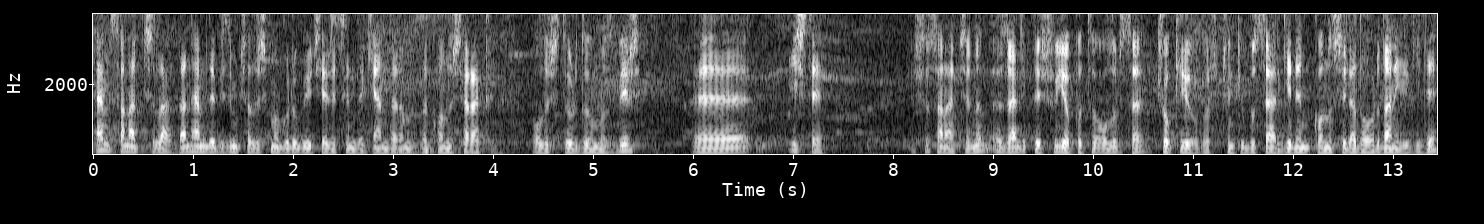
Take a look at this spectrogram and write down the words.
Hem sanatçılardan hem de bizim çalışma grubu içerisinde kendi aramızda konuşarak oluşturduğumuz bir e, işte şu sanatçının özellikle şu yapıtı olursa çok iyi olur. Çünkü bu serginin konusuyla doğrudan ilgili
